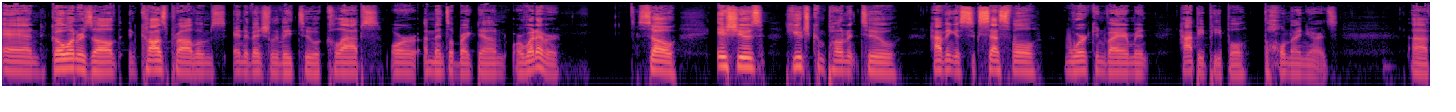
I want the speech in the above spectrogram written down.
and go unresolved and cause problems and eventually lead to a collapse or a mental breakdown or whatever. So, issues, huge component to having a successful work environment, happy people, the whole nine yards. Uh,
